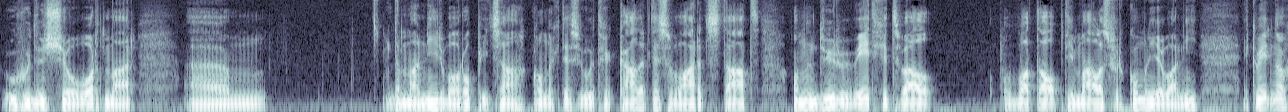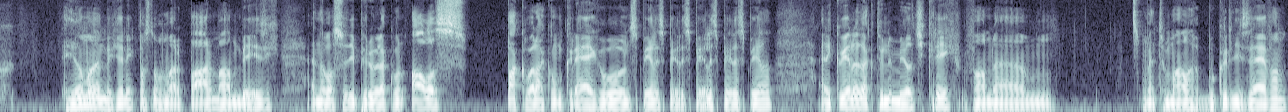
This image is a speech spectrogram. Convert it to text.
hoe goed een show wordt, maar... ehm, de manier waarop iets aangekondigd is, hoe het gekaderd is, waar het staat. Om den duur weet je het wel wat dat optimaal is voor comedy en wat niet. Ik weet nog, helemaal in het begin, ik was nog maar een paar maanden bezig. En dat was zo die periode dat ik gewoon alles pak wat ik kon krijgen. Gewoon spelen, spelen, spelen, spelen, spelen. En ik weet nog dat ik toen een mailtje kreeg van ehm, mijn toenmalige boeker. Die zei van,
